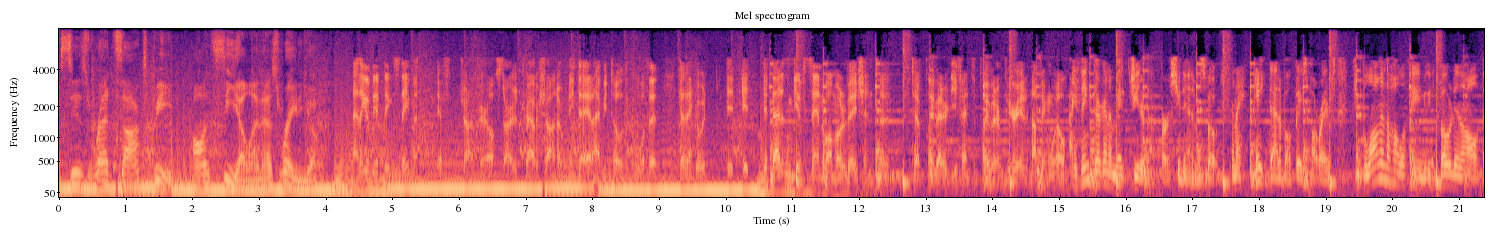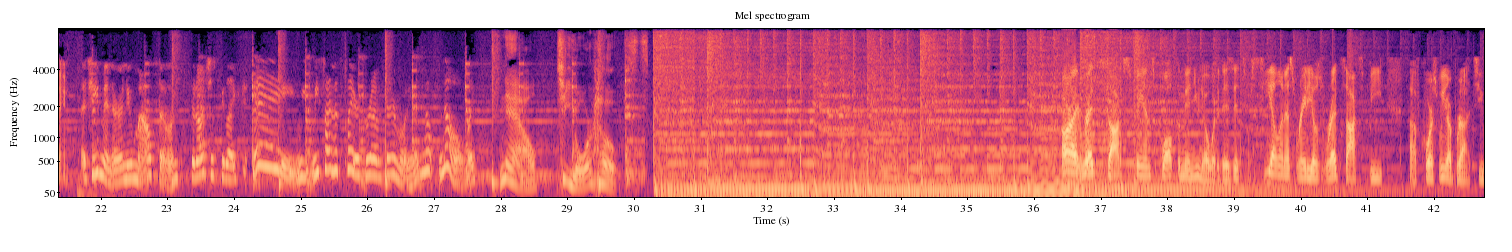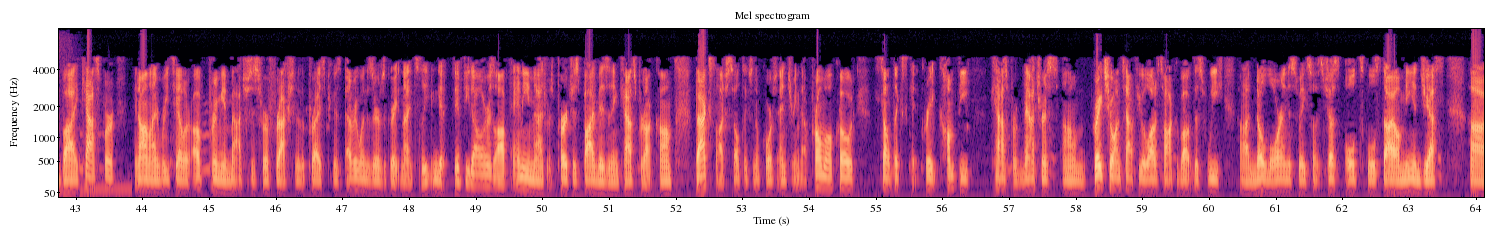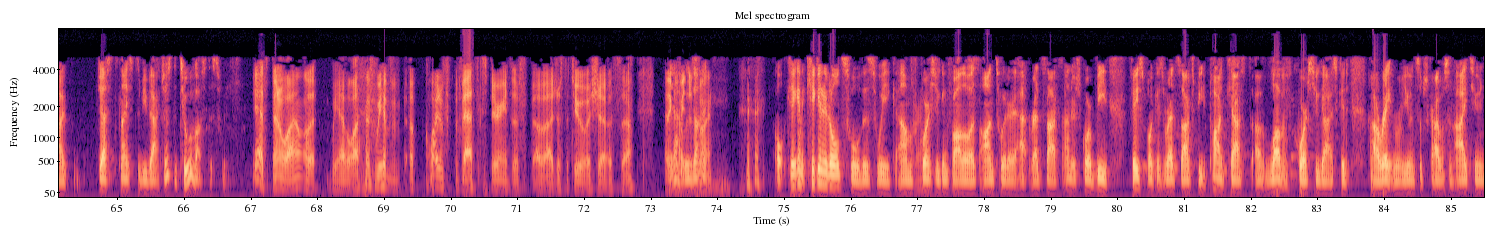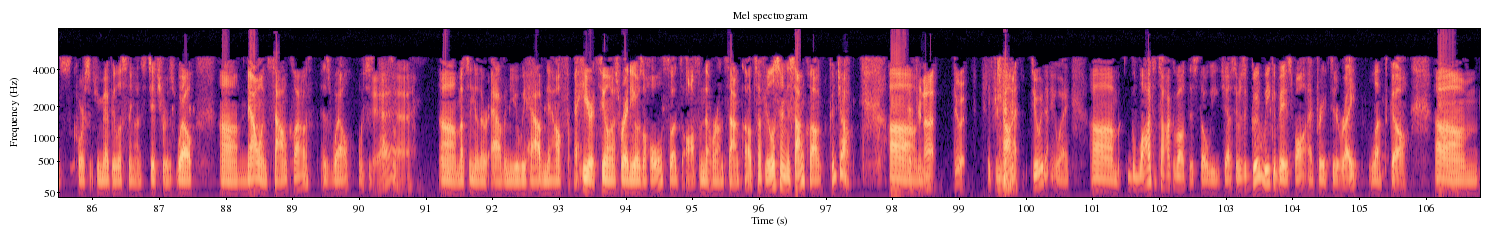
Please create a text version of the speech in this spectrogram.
This is Red Sox Beat on CLNS Radio. I think it would be a big statement if John Farrell started Travis Shaw on opening day, and I'd be totally cool with it because I think it would. It, it, if that doesn't give Sandoval motivation to, to play better defense and play better, period, nothing will. I think they're going to make Jeter that first unanimous vote, and I hate that about baseball writers. If you belong in the Hall of Fame, you get voted in the Hall of Fame. achievement or a new milestone. They don't just be like, "Yay, we, we signed this player, so we're gonna have a ceremony." Like, no, no, like Now to your hosts. All right, Red Sox fans, welcome in. You know what it is. It's CLNS Radio's Red Sox Beat. Of course, we are brought to you by Casper, an online retailer of premium mattresses for a fraction of the price because everyone deserves a great night's sleep. You can get $50 off any mattress purchase by visiting Casper.com backslash Celtics and, of course, entering that promo code Celtics. Get great, comfy Casper mattress. Um, great show on tap for you. A lot to talk about this week. Uh, no Lauren this week, so it's just old school style. Me and Jess. Uh, Jess, it's nice to be back. Just the two of us this week. Yeah, it's been a while, but we have a lot. We have a, quite a vast experience of, of uh, just the two of us shows, so I think Yeah, we'll be just fine. Oh, kicking it, kicking it old school this week. Um, of Right. course, you can follow us on Twitter at Red Sox underscore beat. Facebook is Red Sox Beat Podcast. Uh, love, of course, you guys could uh, rate and review and subscribe us on iTunes. Of course, if you might be listening on Stitcher as well. Um, now on SoundCloud as well, which is awesome. Um, that's another avenue we have now for, here at CLNS Radio as a whole. So it's awesome that we're on SoundCloud. So if you're listening to SoundCloud, good job. Um, if you're not, do it. If you're not, do it anyway. Um, a lot to talk about this though week, Jess. It was a good week of baseball. I predicted it right. Let's go. Um,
